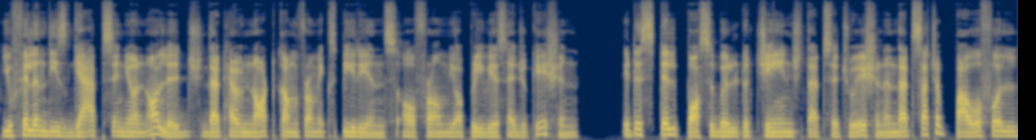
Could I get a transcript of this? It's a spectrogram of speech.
you fill in these gaps in your knowledge that have not come from experience or from your previous education it is still possible to change that situation. And that's such a powerful,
